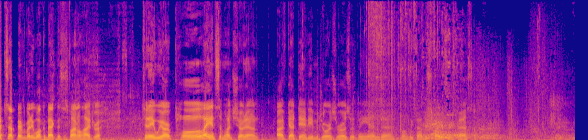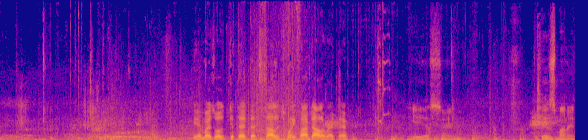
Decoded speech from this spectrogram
What's up, everybody? Welcome back. This is Final Hydra. Today we are playing some Hunt Showdown. I've got Dandy and Majora's Rose with me, and, uh, well, we found the spider pretty fast. Yeah, might as well get that, that solid $25 right there. Yes, sir. Tis money.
